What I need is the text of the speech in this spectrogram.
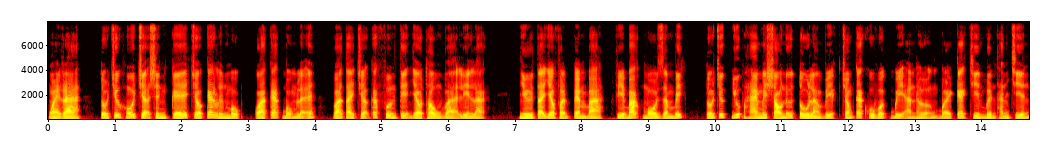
Ngoài ra, tổ chức hỗ trợ sinh kế cho các linh mục qua các bổng lễ và tài trợ các phương tiện giao thông và liên lạc. Như tại giáo phận Pemba, phía bắc Mozambique, tổ chức giúp 26 nữ tu làm việc trong các khu vực bị ảnh hưởng bởi các chiến binh thánh chiến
